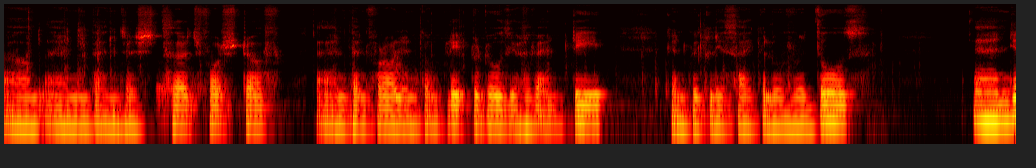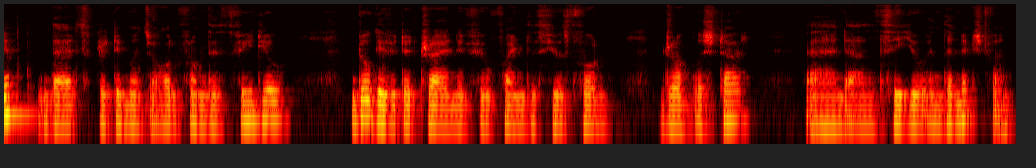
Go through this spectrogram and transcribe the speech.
um, and then just search for stuff. And then for all incomplete to dos you have nt can quickly cycle over those. And yep that's pretty much all from this video. Do give it a try and if you find this useful drop a star. And i'll see you in the next one.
